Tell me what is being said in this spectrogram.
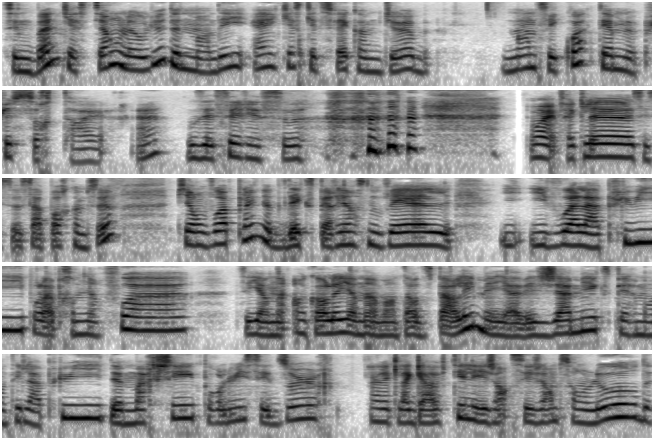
C'est une bonne question, là. Au lieu de demander, hey, qu'est-ce que tu fais comme job? Demande, c'est quoi que t'aimes le plus sur Terre? Hein? Vous essayerez ça. ouais, fait que là, c'est ça, ça part comme ça. Puis on voit plein d'expériences nouvelles. Il, voit la pluie pour la première fois. Il y en a, encore là, il y en a entendu parler, mais il avait jamais expérimenté la pluie, de marcher. Pour lui, c'est dur. Avec la gravité, les gens, ses jambes sont lourdes.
